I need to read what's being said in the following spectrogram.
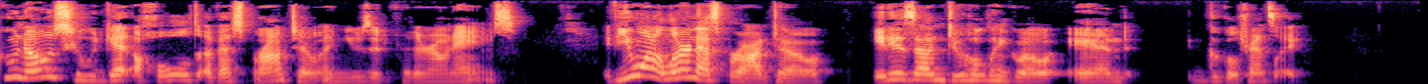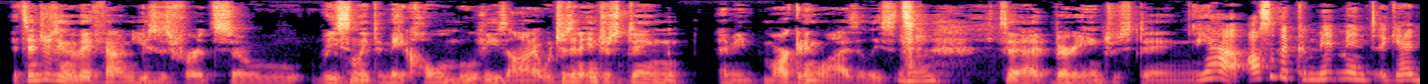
who knows who would get a hold of Esperanto and use it for their own aims. If you want to learn Esperanto, it is on Duolingo and Google Translate. It's interesting that they found uses for it so recently to make whole movies on it, which is an interesting, I mean, marketing wise, at least, Mhm. it's a very interesting. Yeah. Also, the commitment again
